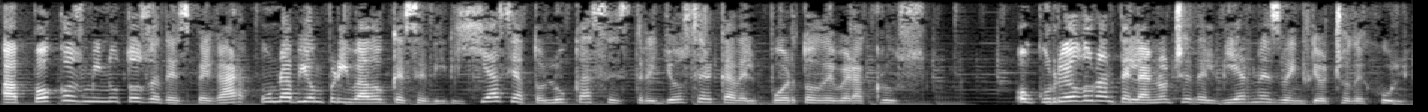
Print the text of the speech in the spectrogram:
A pocos minutos de despegar, un avión privado que se dirigía hacia Toluca se estrelló cerca del puerto de Veracruz. ocurrió durante la noche del viernes 28 de julio.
